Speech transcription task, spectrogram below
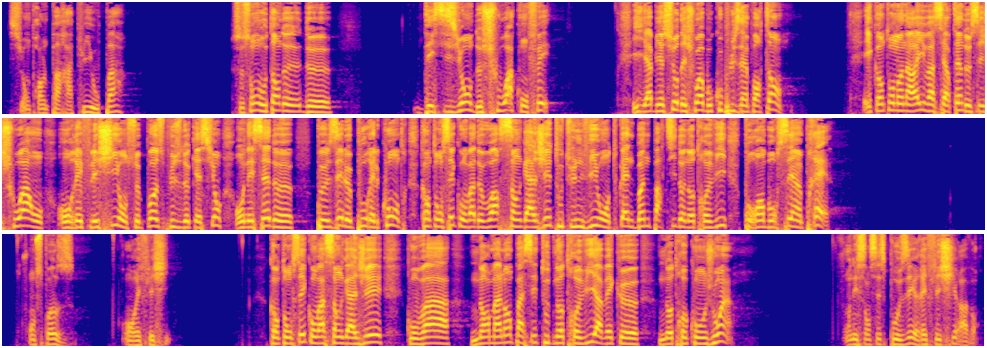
si on prend le parapluie ou pas. Ce sont autant de, décisions, de choix qu'on fait. Il y a bien sûr des choix beaucoup plus importants. Et quand on en arrive à certains de ces choix, on, réfléchit, on se pose plus de questions, on essaie de peser le pour et le contre. Quand on sait qu'on va devoir s'engager toute une vie, ou en tout cas une bonne partie de notre vie, pour rembourser un prêt, on se pose, on réfléchit quand on sait qu'on va s'engager, qu'on va normalement passer toute notre vie avec euh, notre conjoint, on est censé se poser réfléchir avant.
